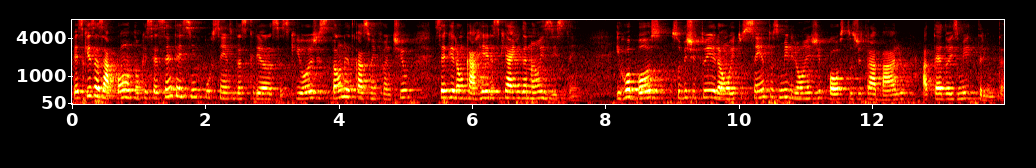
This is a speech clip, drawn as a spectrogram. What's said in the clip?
Pesquisas apontam que 65% das crianças que hoje estão na educação infantil seguirão carreiras que ainda não existem. E robôs substituirão 800 milhões de postos de trabalho até 2030.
